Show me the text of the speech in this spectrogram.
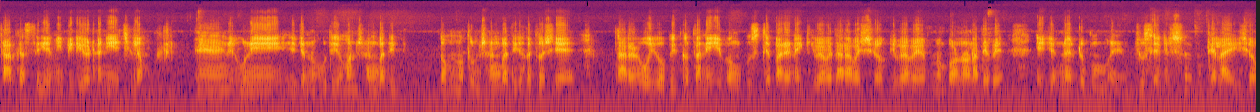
তার কাছ থেকে আমি ভিডিওটা নিয়েছিলাম। উনি একজন উদীয়মান সাংবাদিক একদম নতুন সাংবাদিক হয়তো সে তার ওই অভিজ্ঞতা নেই এবং বুঝতে পারে নাই কীভাবে ধারাভাষ্য কীভাবে বর্ণনা দেবে। এই জন্য একটু জুসের তেলায় এইসব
